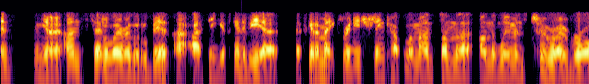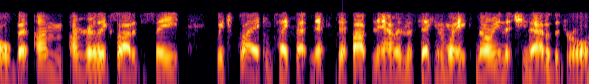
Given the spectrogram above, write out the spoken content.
and you know unsettle her a little bit. I, I think it's going to be a it's going to make for an interesting couple of months on the on the women's tour overall. But I'm I'm really excited to see which player can take that next step up now in the second week, knowing that she's out of the draw,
